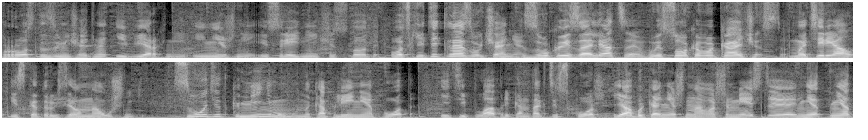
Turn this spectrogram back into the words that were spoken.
просто замечательно и верхние, и нижние, и средние частоты. Восхитительное звучание, звукоизоляция высокого качества. Материал, из которых сделаны наушники, сводит к минимуму накопление пота и тепла при контакте с кожей. Я бы, конечно, на вашем месте нет-нет,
